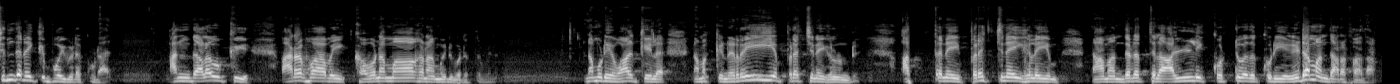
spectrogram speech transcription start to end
சிந்தனைக்கு போய்விடக்கூடாது. அந்த அளவுக்கு அரபாவை கவனமாக நாம் ஈடுபடுத்த வேண்டும். நம்முடைய வாழ்க்கையில் நமக்கு நிறைய பிரச்சனைகள் உண்டு. அத்தனை பிரச்சனைகளையும் நாம் அந்த இடத்துல அள்ளி கொட்டுவதற்குரிய இடம் அந்த அரபா தான்.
